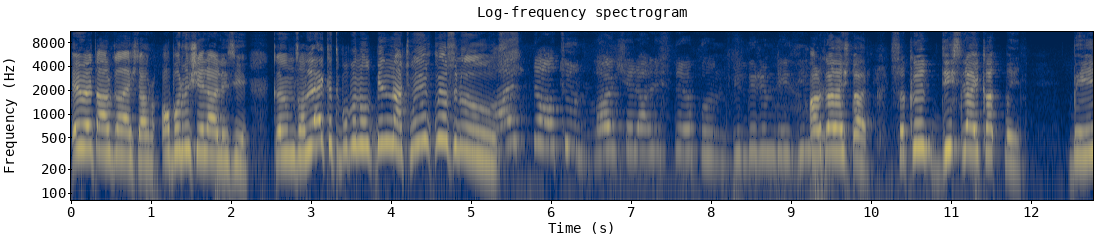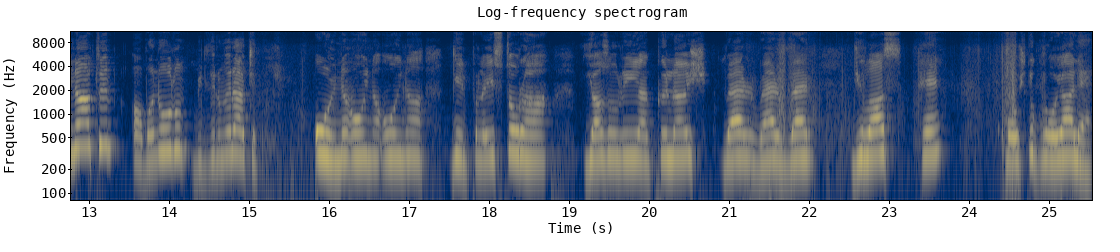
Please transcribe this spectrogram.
evet arkadaşlar abone şelalesi. Kanalımıza like atıp abone olup bildirim açmayı unutmuyorsunuz. like atın like şelalesi yapın bildirim de zil Arkadaşlar sakın dislike atmayın. Beğeni atın, abone olun, bildirimleri açın. Oyna oyna oyna. Gel Play Store'a. Yaz oraya Clash ver ver ver. Cilas he. Boşluk Royale.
